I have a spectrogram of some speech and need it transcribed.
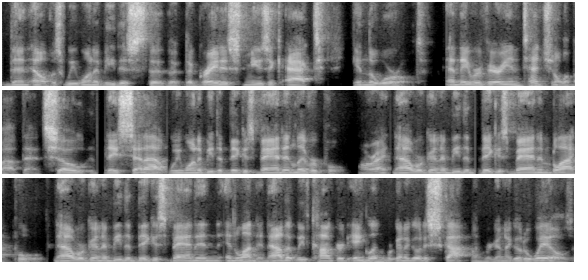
than Elvis. We want to be this the, the, the greatest music act in the world. And they were very intentional about that. So they set out, we want to be the biggest band in Liverpool. All right. Now we're going to be the biggest band in Blackpool. Now we're going to be the biggest band in, in London. Now that we've conquered England, we're going to go to Scotland. We're going to go to Wales.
